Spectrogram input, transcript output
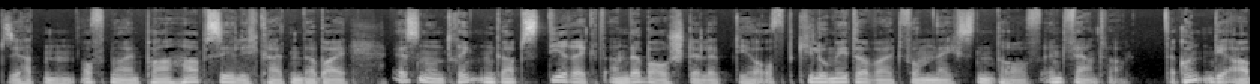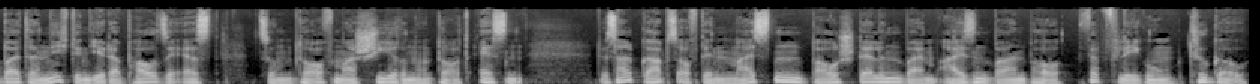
Sie hatten oft nur ein paar Habseligkeiten dabei. Essen und Trinken gab's direkt an der Baustelle, die ja oft kilometerweit vom nächsten Dorf entfernt war. Da konnten die Arbeiter nicht in jeder Pause erst zum Dorf marschieren und dort essen. Deshalb gab es auf den meisten Baustellen beim Eisenbahnbau Verpflegung to go.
